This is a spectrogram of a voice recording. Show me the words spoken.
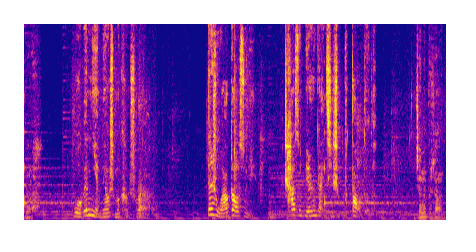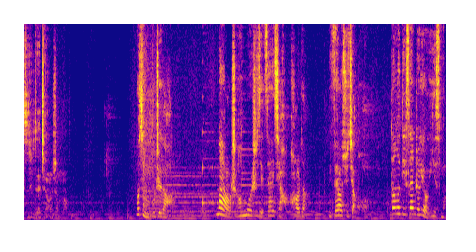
说的。我跟你也没有什么可说的，但是我要告诉你，插足别人感情是不道德的。真的不知道你自己在讲什么。我怎么不知道？麦老师和莫师姐在一起好好的，你非要去搅和，当个第三者有意思吗？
